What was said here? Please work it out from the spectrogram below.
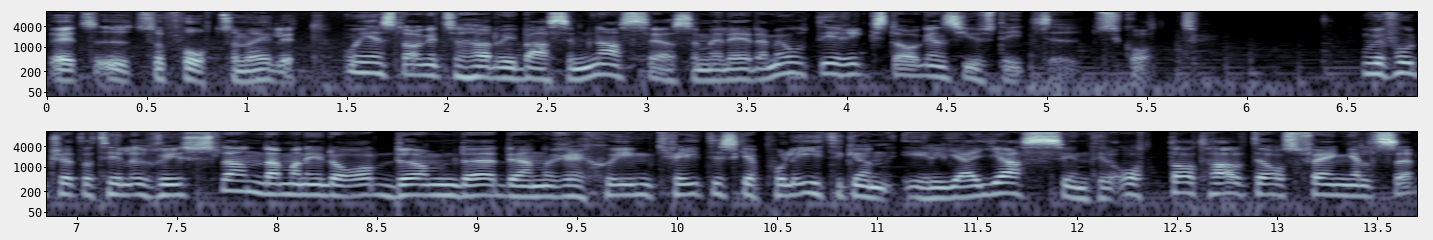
reds ut så fort som möjligt. Och i inslaget så hörde vi Basim Nasser som är ledamot i riksdagens justitieutskott. Och vi fortsätter till Ryssland där man idag dömde den regimkritiska politikern Ilja Yassin till 8,5 års fängelse.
